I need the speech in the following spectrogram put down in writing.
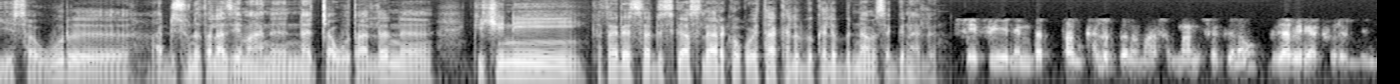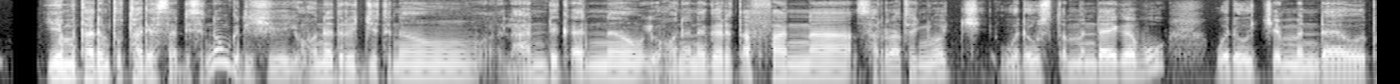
ይሰውር። አዲሱ ነጠላ ዜማህን እናጫውታለን። ኪቺኒ ከታዲያስ አዲስ ጋር ስላደረከው ቆይታ ከልብ ከልብ እናመሰግናለን። ሴፊ እኔም በጣም ከልብ ነው የማመሰግነው። እግዚአብሔር ያክብርልኝ። የምታደምጡት ታዲያስ አዲስ ነው። እንግዲህ የሆነ ድርጅት ነው፣ ለአንድ ቀን ነው። የሆነ ነገር ጠፋና ሰራተኞች ወደ ውስጥም እንዳይገቡ ወደ ውጭም እንዳይወጡ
